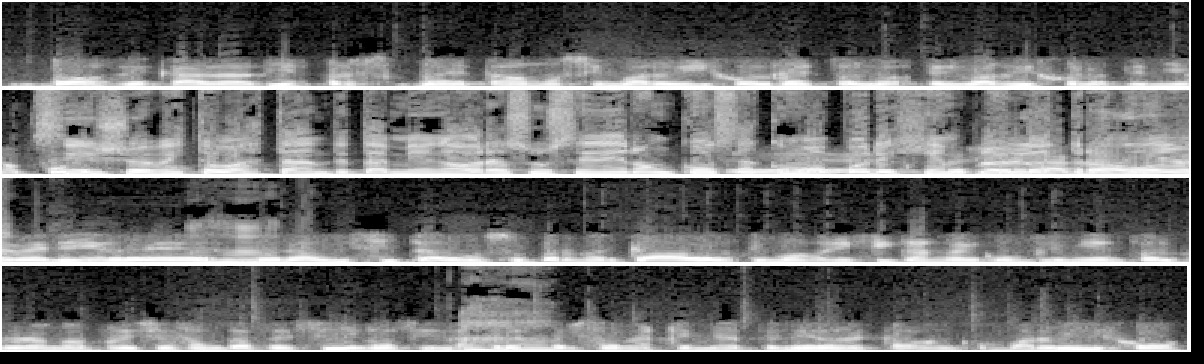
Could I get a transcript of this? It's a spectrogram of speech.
dos de cada diez personas estábamos sin barbijo, el resto el barbijo lo tenía puesto. Sí, yo he visto bastante también. Ahora sucedieron cosas como, por eh, ejemplo, el otro acabo día... de venir de, una visita de un supermercado, estuvimos verificando el cumplimiento del programa Precios Santafesinos y las tres personas que me atendieron estaban con barbijo,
